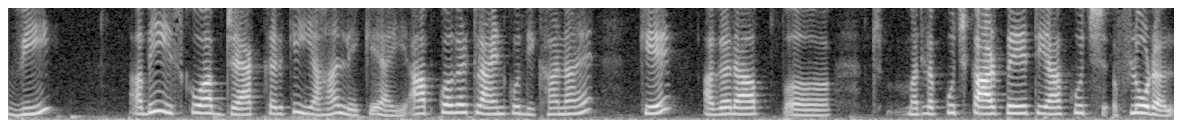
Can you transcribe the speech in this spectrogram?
वी अभी इसको आप ड्रैग करके यहाँ लेके आइए। आपको अगर क्लाइंट को दिखाना है कि अगर आप मतलब कुछ कारपेट या कुछ फ्लोरल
